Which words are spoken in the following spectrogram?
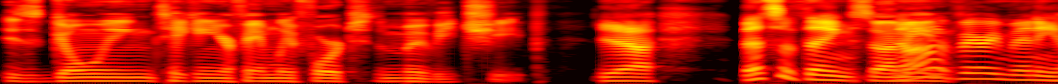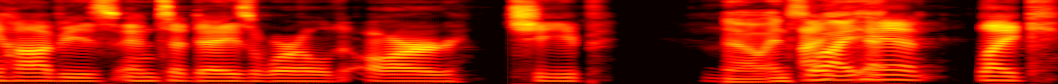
is going taking your family forward to the movie cheap? Yeah, that's the thing. So, I not mean- very many hobbies in today's world are cheap. No, and so I, I, can't like.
